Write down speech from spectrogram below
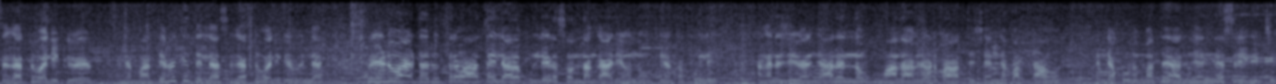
സിഗരറ്റ് വലിക്കുകയും പിന്നെ മദ്യപിക്കത്തില്ല സിഗരറ്റ് വലിക്കുകയും പിന്നെ വീടുമായിട്ടൊരു ഉത്തരവാദിത്തം ഇല്ലാതെ പുള്ളിയുടെ സ്വന്തം കാര്യവും നോക്കിയൊക്കെ പുള്ളി അങ്ങനെ ചെയ്യുക ഞാനെന്നും മാതാവിനോട് പ്രാർത്ഥിച്ചു എന്റെ ഭർത്താവ് എന്റെ കുടുംബത്തെ അറിഞ്ഞ് എന്നെ സ്നേഹിച്ച്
